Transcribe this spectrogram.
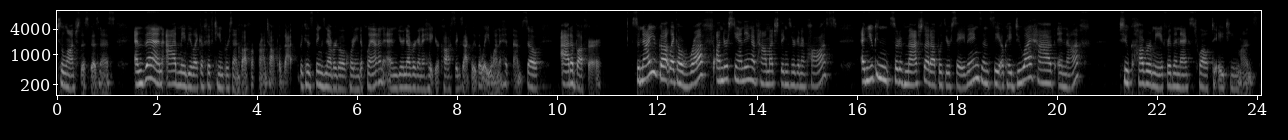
to launch this business. And then add maybe like a 15% buffer on top of that because things never go according to plan and you're never going to hit your costs exactly the way you want to hit them. So add a buffer. So now you've got like a rough understanding of how much things are going to cost. And you can sort of match that up with your savings and see, okay, do I have enough to cover me for the next 12 to 18 months.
